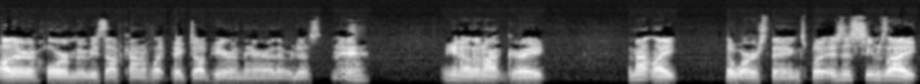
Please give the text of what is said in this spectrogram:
other horror movies I've kind of like picked up here and there that were just eh, you know they're not great. They're not like the worst things, but it just seems like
